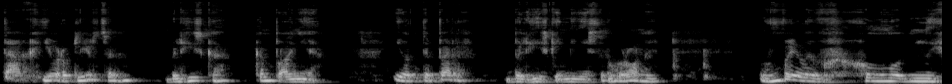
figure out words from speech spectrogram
Так, Євроклір це бельгійська компанія. І от тепер бельгійський міністр оборони вилив холодних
